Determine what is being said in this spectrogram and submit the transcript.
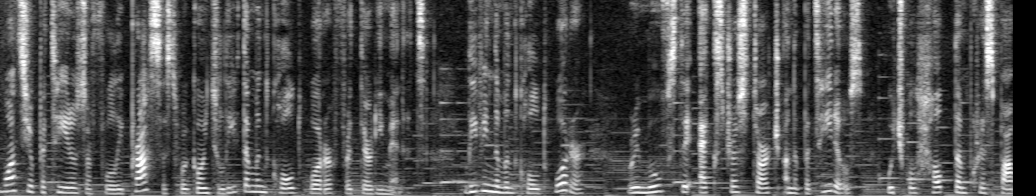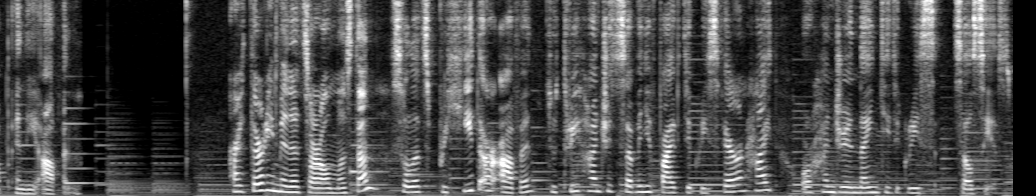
Once your potatoes are fully processed, we're going to leave them in cold water for 30 minutes. Leaving them in cold water removes the extra starch on the potatoes, which will help them crisp up in the oven. Our 30 minutes are almost done, so let's preheat our oven to 375 degrees Fahrenheit or 190 degrees Celsius.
